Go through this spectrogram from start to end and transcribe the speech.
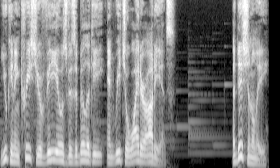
you can increase your video's visibility and reach a wider audience. Additionally,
